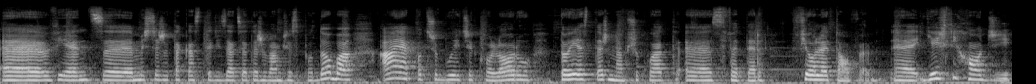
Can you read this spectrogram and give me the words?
e, więc e, myślę, że taka stylizacja też Wam się spodoba, a jak potrzebujecie koloru, to jest też na przykład e, sweter fioletowy. Jeśli chodzi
